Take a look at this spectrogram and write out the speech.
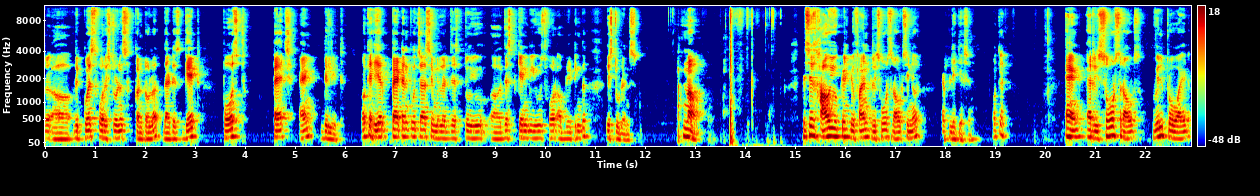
uh, request for students controller that is get post patch and delete. Okay here patch and put are similar just to you uh, just can be used for updating the students. Now this is how you can define resource routes in your application. Okay? And a resource routes will provide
